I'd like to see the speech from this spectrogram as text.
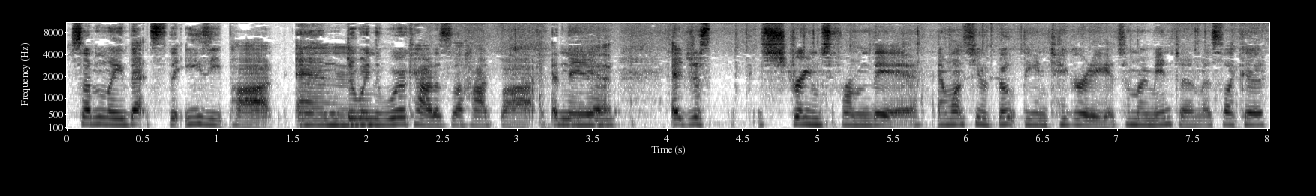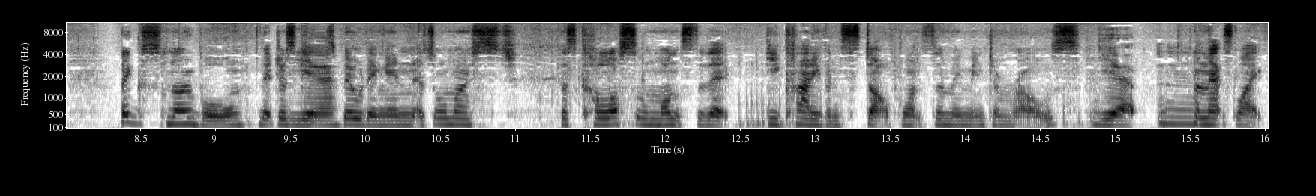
Suddenly that's the easy part, and doing the workout is the hard part. And then Mm. Yeah. it just streams from there. And once you've built the integrity, it's a momentum. It's like a big snowball that just Yeah. keeps building, and it's almost this colossal monster that you can't even stop once the momentum rolls. Yeah. And that's like,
